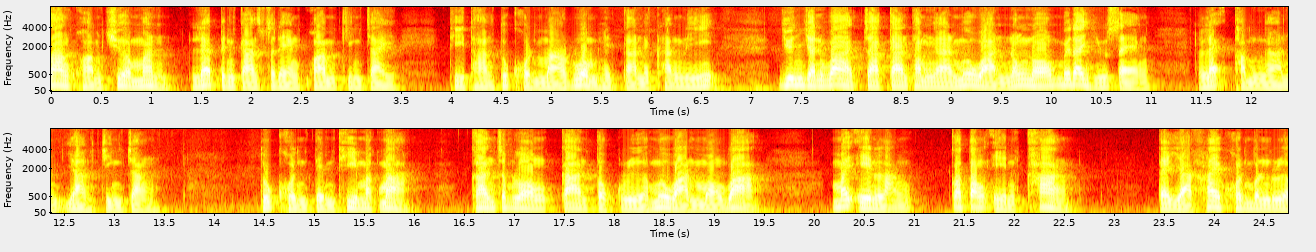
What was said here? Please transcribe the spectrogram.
สร้างความเชื่อมั่น และเป็นการแสดงความจริงใจ ที่ทางทุกคนมาร่วมเหตุการณ์ในครั้งนี้ ยืนยันว่าจากการทำงานเมื่อวานน้องๆ ไม่ได้หิวแสง และทำงานอย่างจริงจัง ทุกคนเต็มที่มากๆ การจำลองการตกเรือเมื่อวานมองว่า ไม่เอนหลังก็ต้องเอนข้าง แต่อยากให้คนบนเรือ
